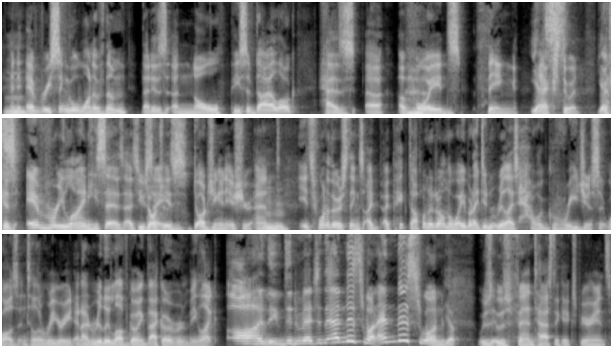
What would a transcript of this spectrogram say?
and every single one of them that is a null piece of dialogue has uh, avoids thing Yes. next to it Yes. because every line he says, as you say, dodges. is dodging an issue, and mm-hmm. it's one of those things. I, I picked up on it on the way, but I didn't realize how egregious it was until a reread, and I really love going back over and being like, "Oh, and didn't mention that, and this one, and this one." Yep. Was it was fantastic experience.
